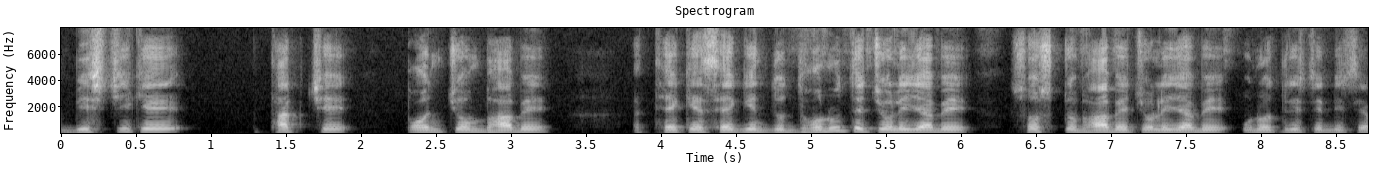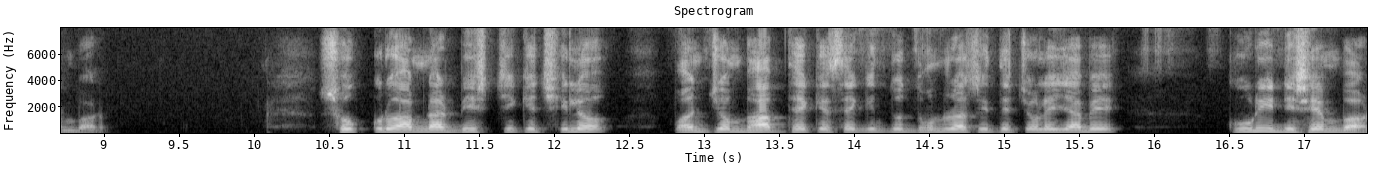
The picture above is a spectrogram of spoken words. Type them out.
বৃষ্টিকে থাকছে পঞ্চম ভাবে, থেকে সে কিন্তু ধনুতে চলে যাবে, ষষ্ঠ ভাবে চলে যাবে, উনত্রিশে ডিসেম্বর। শুক্র আপনার বৃশ্চিকে ছিল, পঞ্চম ভাব থেকে সে কিন্তু ধনুরাশিতে চলে যাবে কুড়ি ডিসেম্বর।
